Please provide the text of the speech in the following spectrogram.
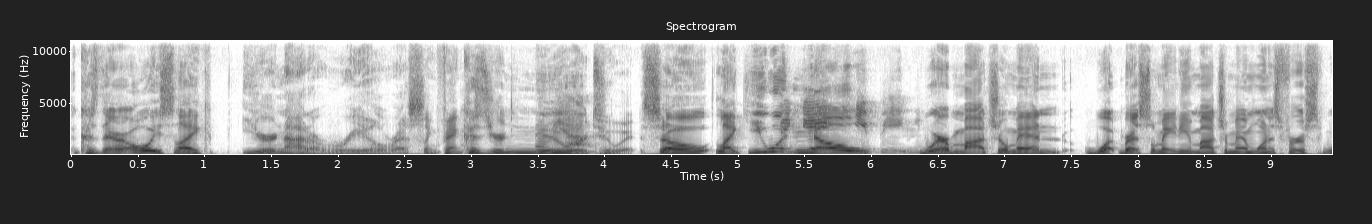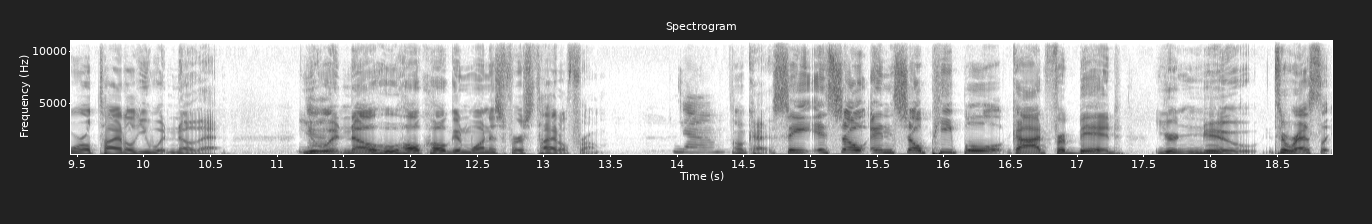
because they're always like you're not a real wrestling fan because you're oh, newer to it. So like you wouldn't know where Macho Man what WrestleMania Macho Man won his first world title. You wouldn't know that. You wouldn't know who Hulk Hogan won his first title from. No. Okay. See, it's so and so people, God forbid, you're new to wrestling.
